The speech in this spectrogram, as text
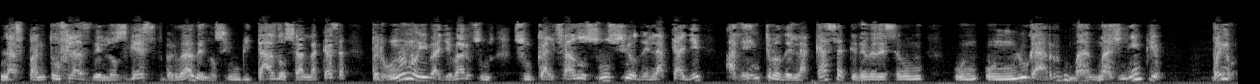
las pantuflas de los guests, ¿verdad? De los invitados a la casa, pero uno no iba a llevar su, su calzado sucio de la calle adentro de la casa, que debe de ser un, un, un lugar más, más limpio. Bueno,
